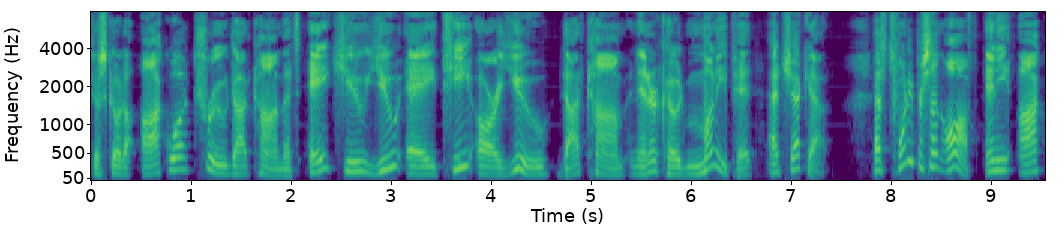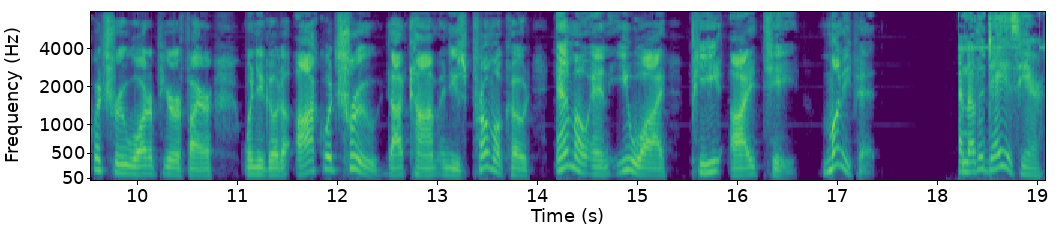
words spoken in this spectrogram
Just go to aquatru.com. That's A-Q-U-A-T-R-U dot com and enter code MONEYPIT at checkout. That's 20% off any AquaTru water purifier when you go to aquatru.com and use promo code M-O-N-E-Y-P-I-T. Money Pit. Another day is here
